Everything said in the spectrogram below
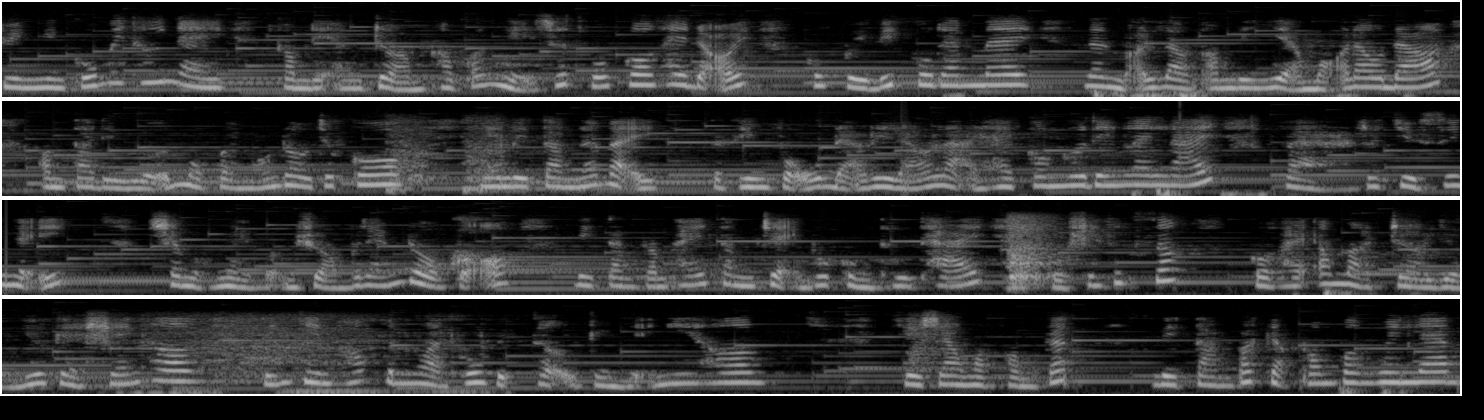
chuyên nghiên cứu mấy thứ này, không đi ăn trộm không có nghĩa sách của cô thay đổi. Cô vì biết cô đam mê, nên mỗi lần ông đi dạo mỏ đâu đó, ông ta đều gửi một vài món đồ cho cô. Nghe Ly Tâm nói vậy, Tề Thiên Vũ đảo đi đảo lại hai con ngươi đen lai lái và ra chiều suy nghĩ. Sau một ngày bận rộn với đám đồ cổ, Ly Tâm cảm thấy tâm trạng vô cùng thư thái. Cô sáng thức giấc, cô thấy ông mặt trời dường như càng sáng hơn, tiếng chim hót bên ngoài khu biệt thự càng dễ nghe hơn. Khi ra ngoài phòng cách, Ly Tâm bắt gặp Phong Vân William,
